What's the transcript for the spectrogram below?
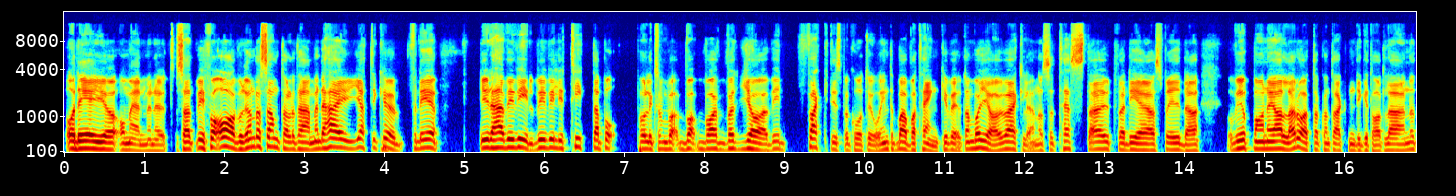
Och det är ju om en minut. Så att vi får avrunda samtalet här. Men det här är ju jättekul. För det, det är ju det här vi vill. Vi vill ju titta på, på liksom, vad, vad, vad gör vi faktiskt på KTH? Inte bara vad tänker vi, utan vad gör vi verkligen? Och så testa, utvärdera, sprida. Och vi uppmanar ju alla då att ta kontakt med digitalt lärande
